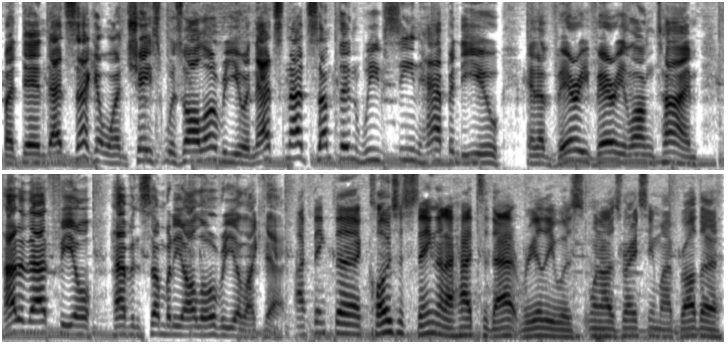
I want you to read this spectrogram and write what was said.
But then that second one, Chase was all over you, and that's not something we've seen happen to you in a very, very long time. How did that feel having somebody all over you like that? I think the closest thing that I had to that really was when I was racing my brother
